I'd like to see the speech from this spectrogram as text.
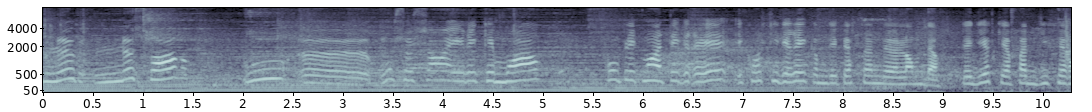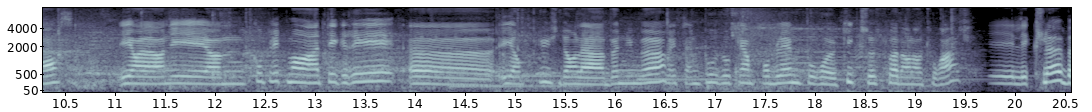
le, le sport où euh, on se sent, Eric et moi, complètement intégrés et considérés comme des personnes euh, lambda. C'est-à-dire qu'il n'y a pas de différence et euh, on est complètement intégrés et en plus dans la bonne humeur et ça ne pose aucun problème pour qui que ce soit dans l'entourage. Les clubs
